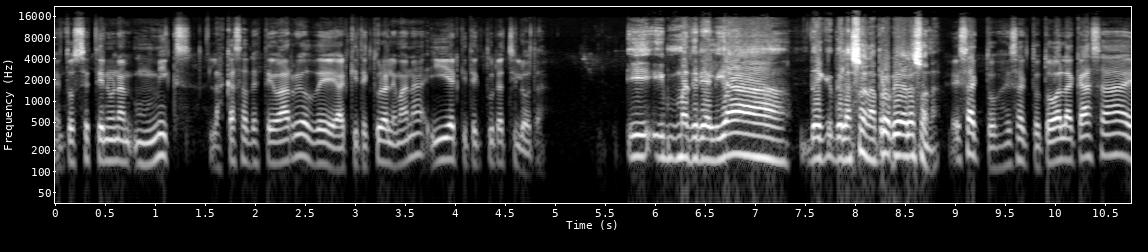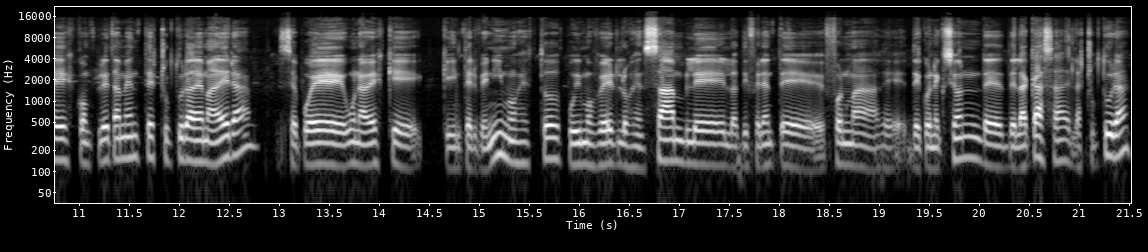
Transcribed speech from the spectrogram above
Entonces tiene un mix las casas de este barrio de arquitectura alemana y arquitectura chilota y, materialidad de, la zona, propia de la zona. Exacto, exacto. Toda la casa es completamente estructura de madera. Se puede, una vez que, intervenimos esto, pudimos ver los ensambles, las diferentes formas de, conexión de, la casa, de la estructura,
